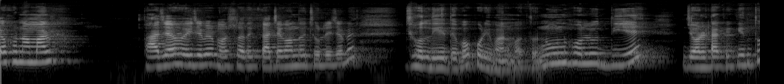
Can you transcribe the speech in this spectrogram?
যখন আমার ভাজা হয়ে যাবে মশলা থেকে কাঁচা গন্ধ চলে যাবে ঝোল দিয়ে দেবো পরিমাণ মতো। নুন, হলুদ দিয়ে জলটাকে কিন্তু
